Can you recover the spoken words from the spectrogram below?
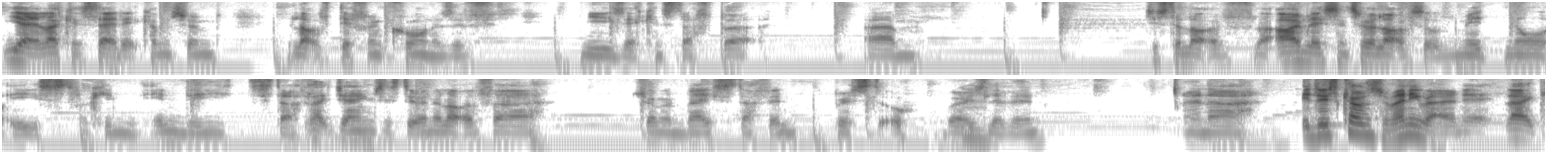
yeah like i said it comes from a lot of different corners of music and stuff but um just a lot of like i'm listening to a lot of sort of mid noughties fucking indie stuff like james is doing a lot of uh drum and bass stuff in bristol where he's Mm. living and uh it just comes from anywhere and it like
